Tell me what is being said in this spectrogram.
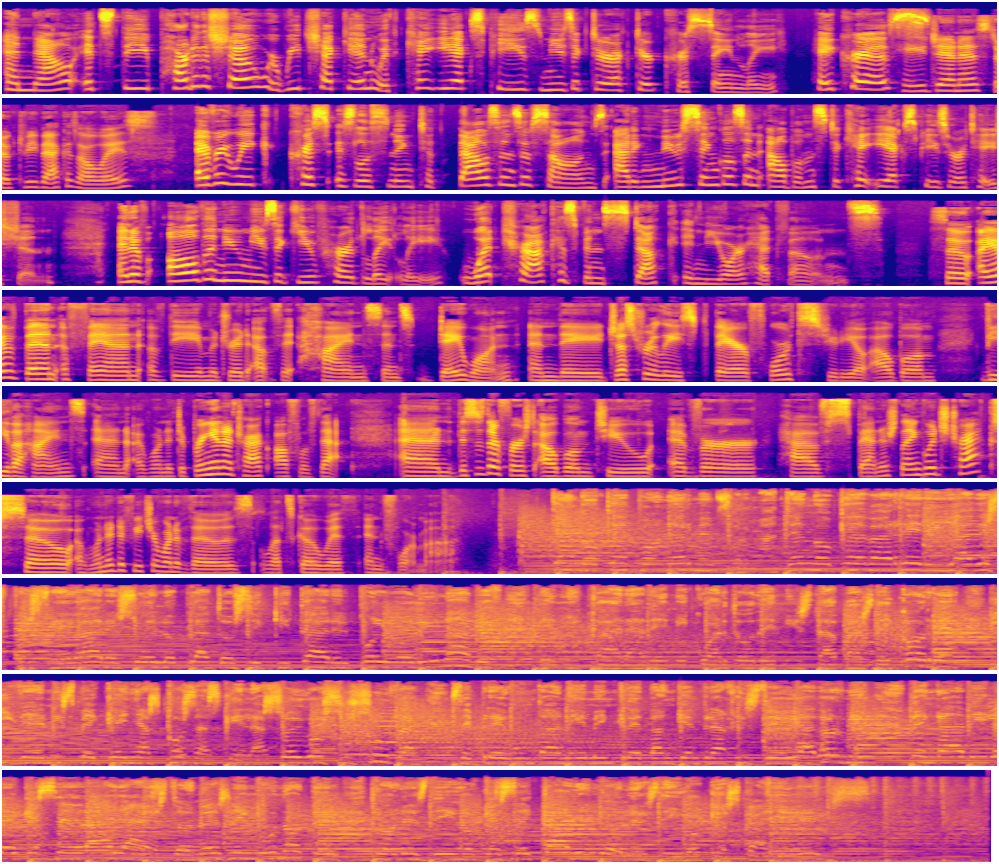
And now it's the part of the show where we check in with KEXP's music director, Chris Sanley. Hey, Chris. Hey, Janice. Stoked to be back as always. Every week, Chris is listening to thousands of songs, adding new singles and albums to KEXP's rotation. And of all the new music you've heard lately, what track has been stuck in your headphones? So I have been a fan of the Madrid outfit Hinds since day one, and they just released their fourth studio album, Viva Hinds, and I wanted to bring in a track off of that. And this is their first album to ever have Spanish language tracks, so I wanted to feature one of those. Let's go with En Forma. y quitar el polvo de preguntan y me increpan quién trajiste hoy a dormir. Venga, dile que se vaya, esto no es ningún hotel. Yo les digo que se callen, yo les digo que os calléis.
